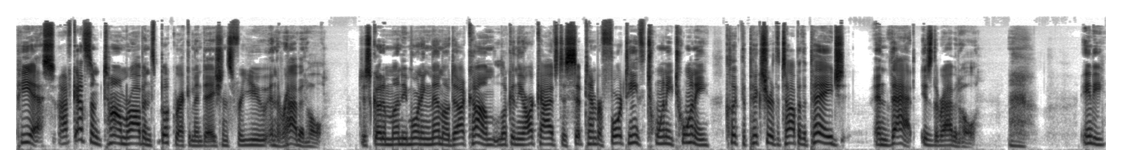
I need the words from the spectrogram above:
P.S. I've got some Tom Robbins book recommendations for you in the rabbit hole. Just go to MondayMorningMemo.com, look in the archives to September 14th, 2020, click the picture at the top of the page, and that is the rabbit hole. Indy.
